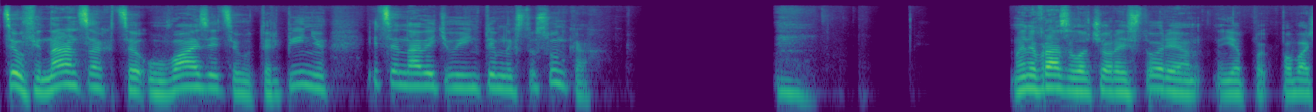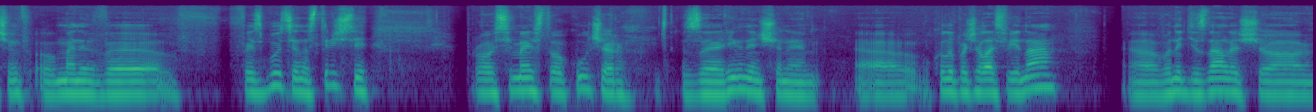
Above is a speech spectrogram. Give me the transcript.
Це у фінансах, це у увазі, це у терпінні, і це навіть у інтимних стосунках. Мене вразила вчора історія. Я побачив в мене в, в Фейсбуці на стрічці про сімейство Кучер з Рівненщини. Е, Коли почалась війна, е, вони дізналися, що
